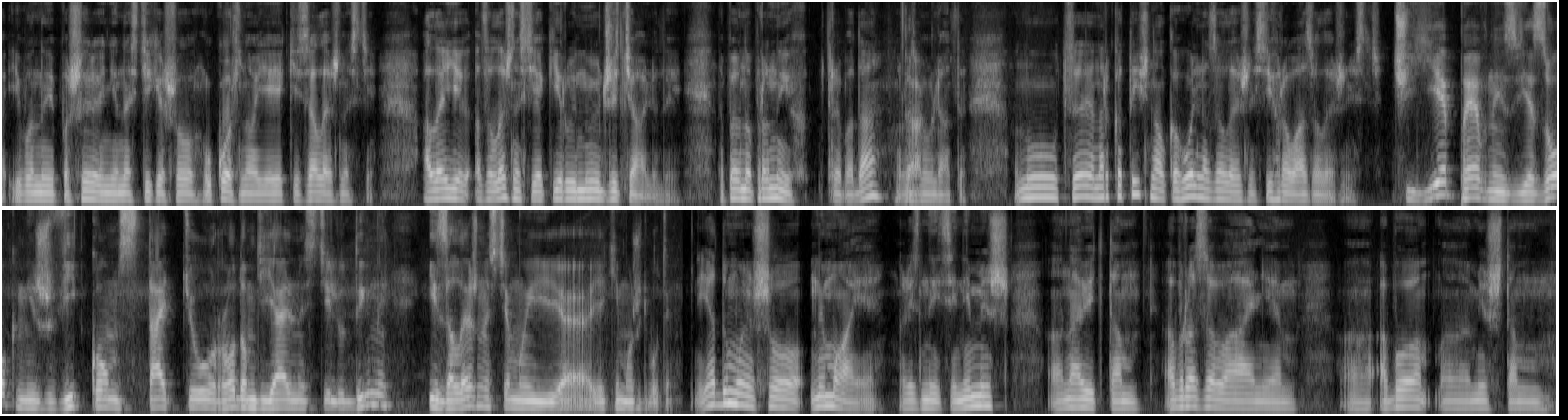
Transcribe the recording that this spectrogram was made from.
і вони поширені настільки, що у кожного є якісь залежності. Але є залежності, які руйнують життя людей. Напевно, про них треба да, розмовляти. Ну, це наркотична, алкогольна залежність, ігрова залежність. Чи є певний зв'язок між віком, статтю, родом діяльності людини і залежностями, е, які можуть бути? Я думаю, що немає різниці ні між навіть там образованням а, або між там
